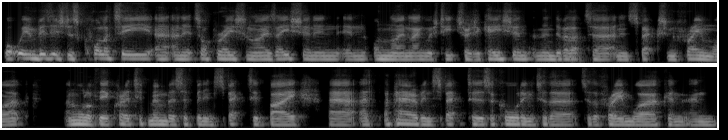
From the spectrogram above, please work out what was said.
what we envisaged as quality uh, and its operationalization in, in online language teacher education, and then developed uh, an inspection framework and all of the accredited members have been inspected by uh, a, a, pair of inspectors according to the to the framework and, and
